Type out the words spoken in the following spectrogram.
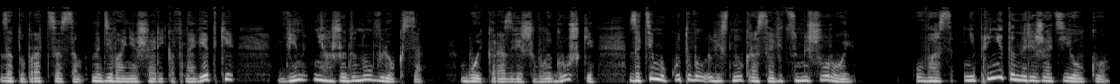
Зато процессом надевания шариков на ветки Вин неожиданно увлекся. Бойко развешивал игрушки, затем укутывал лесную красавицу мишурой. «У вас не принято наряжать елку?»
